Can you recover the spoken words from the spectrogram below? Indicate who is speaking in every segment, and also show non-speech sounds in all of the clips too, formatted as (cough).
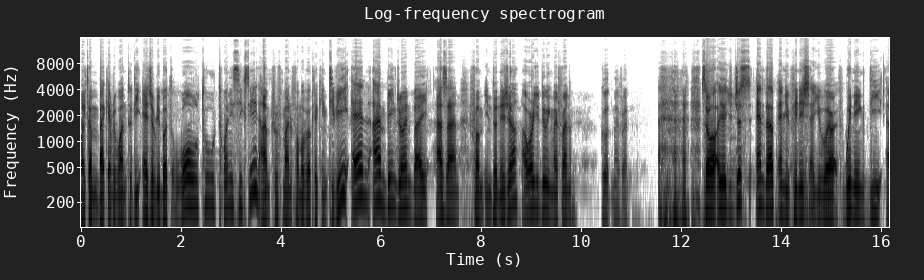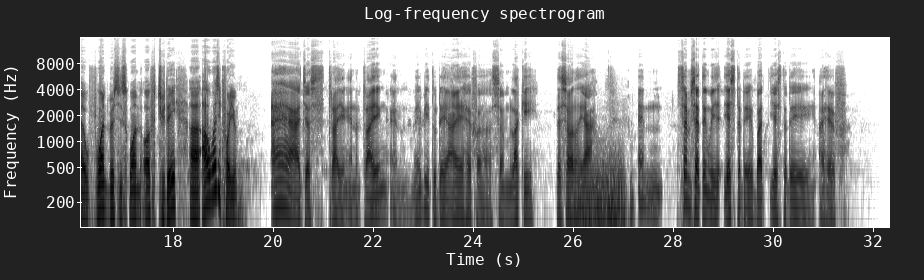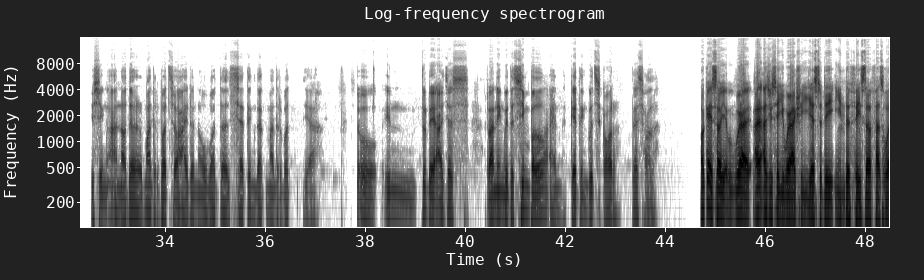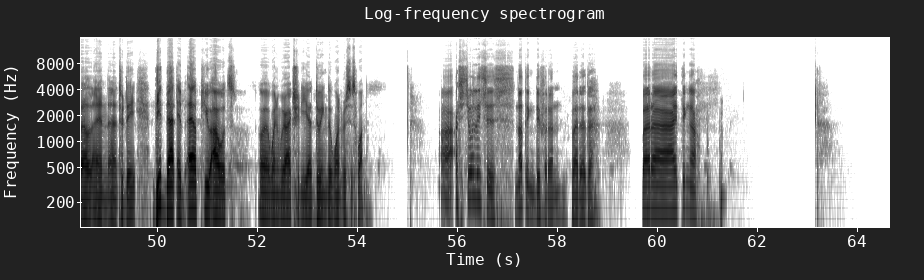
Speaker 1: Welcome back everyone to the HWBot World Tour 2016. I'm Truthman from Overclocking TV and I'm being joined by Hazzan from Indonesia. How are you doing, my friend?
Speaker 2: Good, my friend. (laughs)
Speaker 1: so uh, you just end up and you finish, uh, you were winning the uh, one versus one of today. Uh, how was it for you?
Speaker 2: Ah, just trying and trying, and maybe today I have uh, some lucky. That's all, yeah. And same setting with yesterday, but yesterday I have using another motherboard, so I don't know what the setting that motherboard. Yeah. So in today I just running with a simple and getting good score. That's all.
Speaker 1: Okay, so yeah, we're as you say, you were actually yesterday in the face-off as well, and uh, today. Did that help you out uh, when we're actually uh, doing the one versus one?
Speaker 2: Uh, actually, it's nothing different, but uh, but uh, I think uh,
